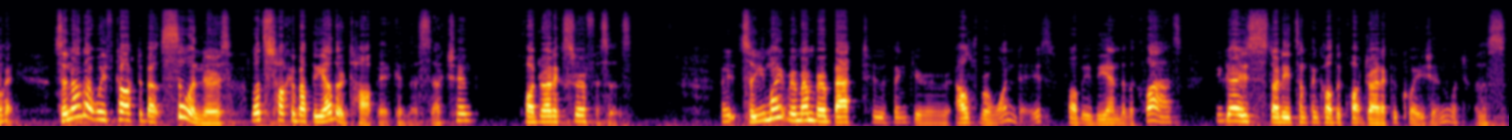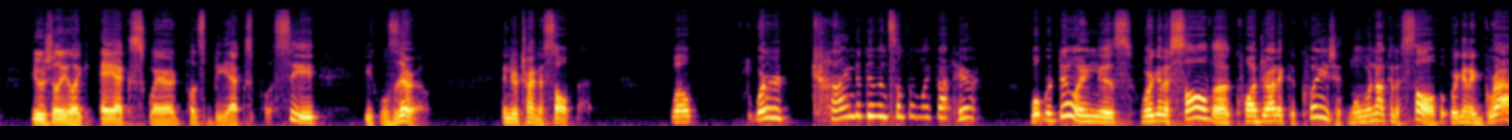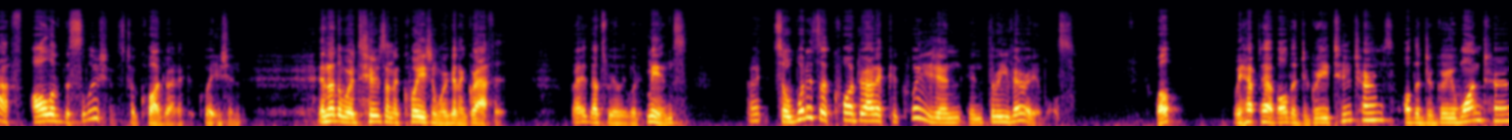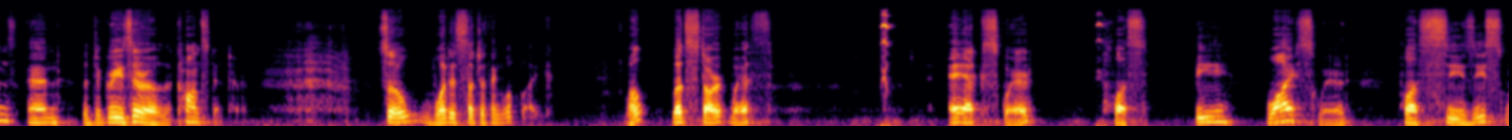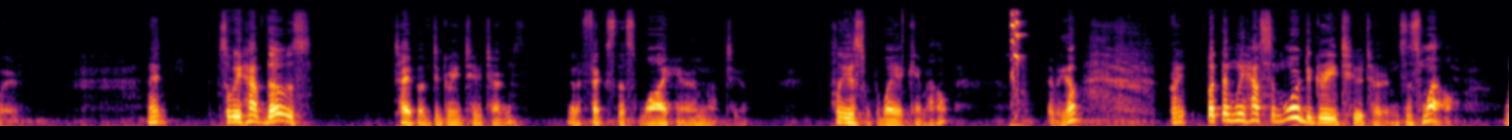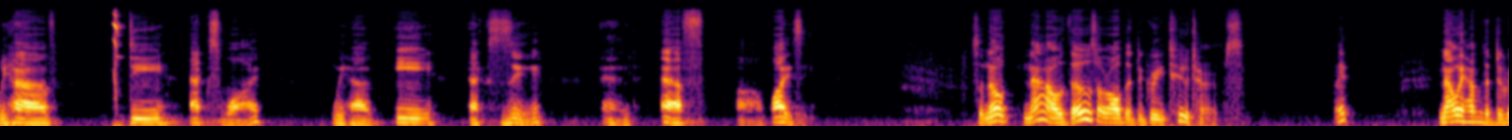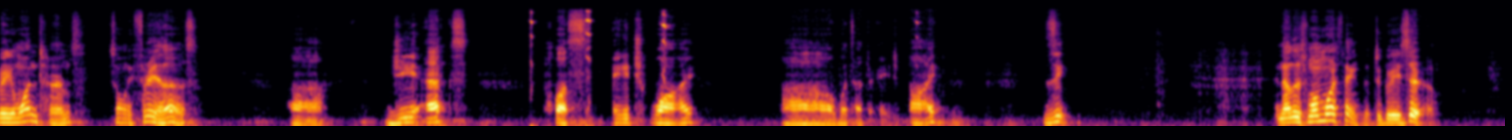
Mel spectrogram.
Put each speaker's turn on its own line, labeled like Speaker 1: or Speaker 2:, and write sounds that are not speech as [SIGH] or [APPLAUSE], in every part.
Speaker 1: Okay, so now that we've talked about cylinders, let's talk about the other topic in this section, quadratic surfaces. Right, so you might remember back to think your Algebra 1 days, probably the end of the class, you guys studied something called the quadratic equation, which was usually like ax squared plus bx plus c equals 0. And you're trying to solve that. Well, we're kind of doing something like that here. What we're doing is we're going to solve a quadratic equation. Well, we're not going to solve, but we're going to graph all of the solutions to a quadratic equation. In other words, here's an equation, we're going to graph it. Right? That's really what it means. Right? So what is a quadratic equation in three variables? Well, we have to have all the degree 2 terms, all the degree 1 terms, and the degree 0, the constant term. So what does such a thing look like? Well, let's start with ax squared plus by squared plus cz squared. Right? So we have those type of degree 2 terms. I'm going to fix this y here. I'm not too pleased with the way it came out. There we go. Right? But then we have some more degree 2 terms as well. We have dxy, we have exz, and fyz. yz. So now, now those are all the degree 2 terms. Right? Now we have the degree 1 terms. There's only three of those. Uh, gx plus hy, uh, what's after h? i, z. And now there's one more thing, the degree 0,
